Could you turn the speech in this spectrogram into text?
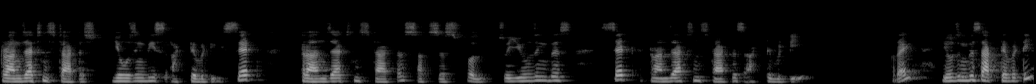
transaction status using this activity set transaction status successful. So using this set transaction status activity, right? Using this activity,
